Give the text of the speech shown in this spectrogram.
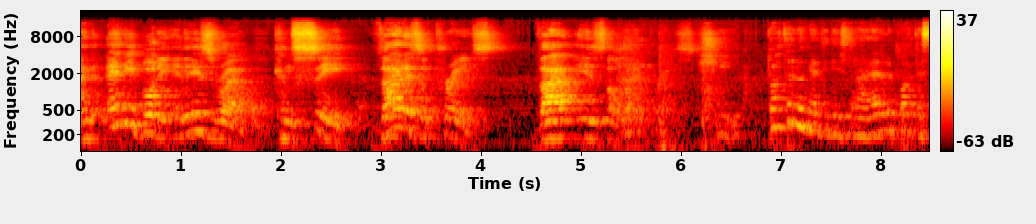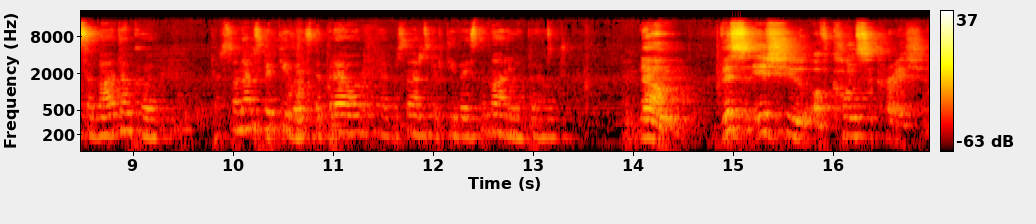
And anybody in Israel can see that is a priest, that is the high priest. Și toată lumea din Israel poate să vadă că persoana respectivă este preot, persoana respectivă este marele preot. Now, this issue of consecration,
